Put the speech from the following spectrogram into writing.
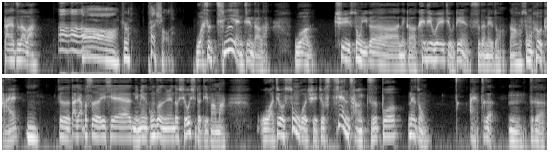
大家知道吧？嗯嗯嗯，哦，知道，太少了。我是亲眼见到了，我去送一个那个 KTV 酒店式的那种，然后送后台，嗯，就是大家不是一些里面工作人员都休息的地方嘛，我就送过去，就现场直播那种。哎呀，这个，嗯，这个，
